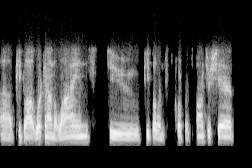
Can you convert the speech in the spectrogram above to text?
uh, people out working on the lines to people in corporate sponsorship.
